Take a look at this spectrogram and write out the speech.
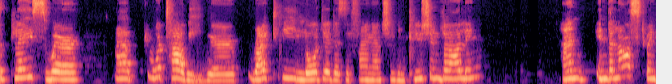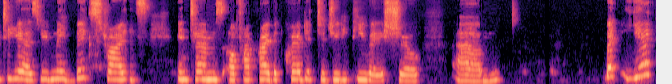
a place where uh, what are we? We're rightly lauded as a financial inclusion darling. And in the last 20 years, we've made big strides in terms of our private credit to GDP ratio. Um, but yet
